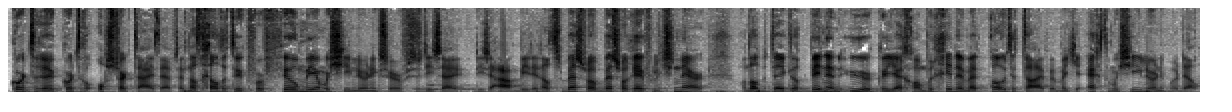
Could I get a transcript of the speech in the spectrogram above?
kortere, kortere opstarttijd hebt. En dat geldt natuurlijk voor veel meer machine learning services die, zij, die ze aanbieden. En dat is best wel, best wel revolutionair. Want dat betekent dat binnen een uur kun je gewoon beginnen met prototypen, met je echte machine learning model.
